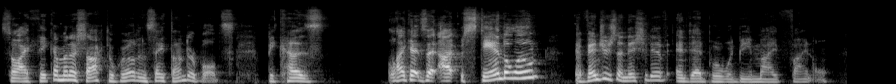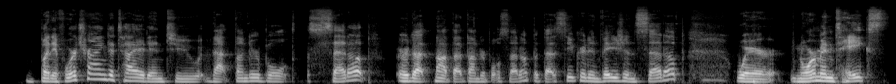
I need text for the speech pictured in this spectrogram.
So I think I'm going to shock the world and say Thunderbolts because, like I said, I, standalone Avengers Initiative and Deadpool would be my final. But if we're trying to tie it into that Thunderbolt setup, or that not that Thunderbolt setup, but that Secret Invasion setup, where Norman takes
